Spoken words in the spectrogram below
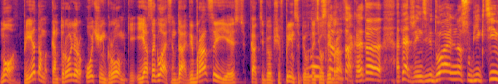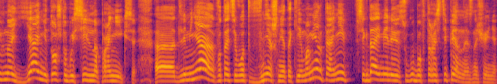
Но при этом контроллер очень громкий. И я согласен, да, вибрации есть. Как тебе вообще в принципе вот ну, эти вот вибрации? так, это опять же индивидуально, субъективно. Я не то чтобы сильно проникся. Э, для меня вот эти вот внешние такие моменты, они всегда имели сугубо второстепенное значение.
